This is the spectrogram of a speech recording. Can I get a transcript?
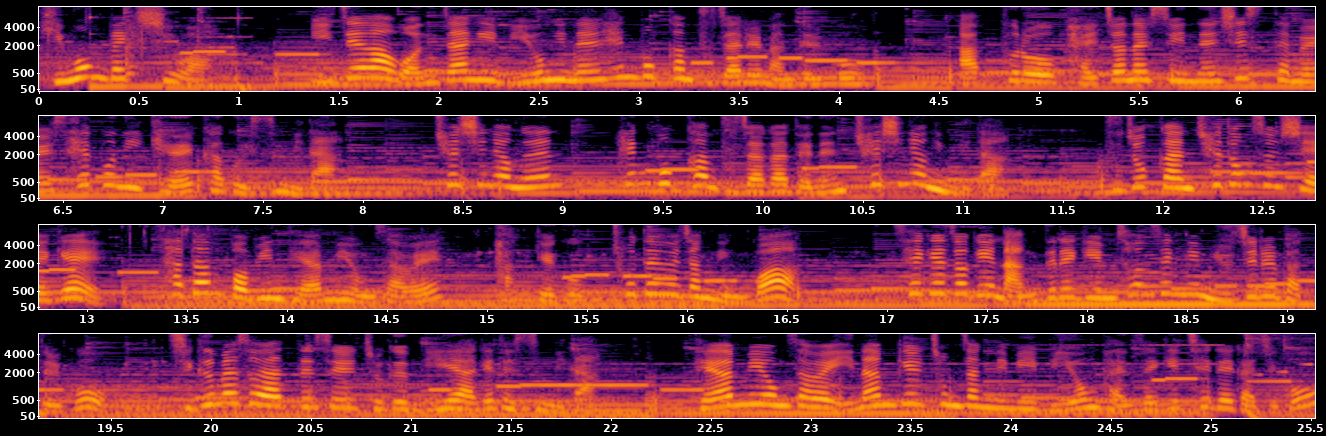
김홍백 씨와 이재화 원장이 미용인을 행복한 부자를 만들고 앞으로 발전할 수 있는 시스템을 세 분이 계획하고 있습니다. 최신형은 행복한 부자가 되는 최신형입니다. 부족한 최동순 씨에게 사단법인 대한미용사회 박계국 초대 회장님과 세계적인 앙드레 김 선생님 유지를 받들고 지금에서야 뜻을 조금 이해하게 됐습니다. 대한미용사회 이남길 총장님이 미용 반세기 책을 가지고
